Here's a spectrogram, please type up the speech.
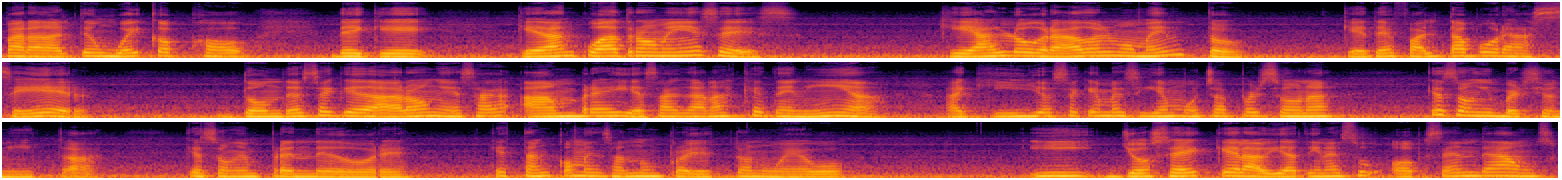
para darte un wake up call de que quedan cuatro meses. ¿Qué has logrado al momento? ¿Qué te falta por hacer? Dónde se quedaron esas hambres y esas ganas que tenía. Aquí yo sé que me siguen muchas personas que son inversionistas, que son emprendedores, que están comenzando un proyecto nuevo. Y yo sé que la vida tiene sus ups and downs,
